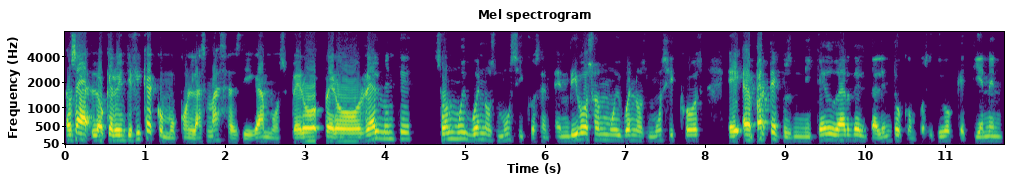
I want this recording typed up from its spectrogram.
o sea, lo que lo identifica como con las masas, digamos, pero, pero realmente son muy buenos músicos, en, vivo son muy buenos músicos, eh, aparte, pues ni qué dudar del talento compositivo que tienen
